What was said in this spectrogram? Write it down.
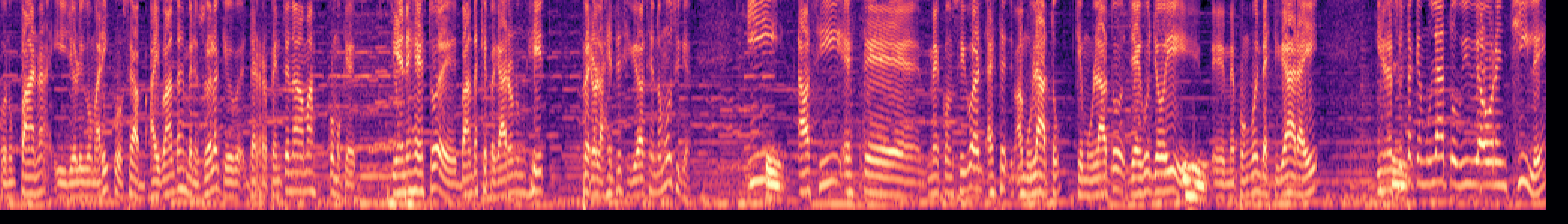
con un pana y yo le digo, marico, o sea, hay bandas en Venezuela que de repente nada más como que tienes esto de bandas que pegaron un hit, pero la gente siguió haciendo música. Y Sí. así este me consigo a, este a Mulato, que Mulato llego yo y eh, me pongo a investigar ahí y resulta que Mulato vive ahora en Chile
